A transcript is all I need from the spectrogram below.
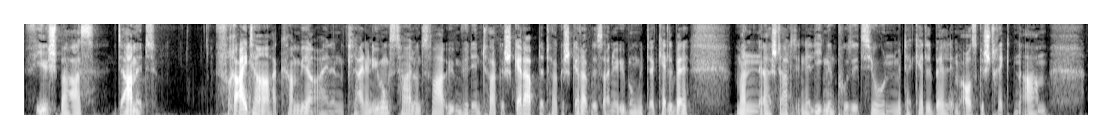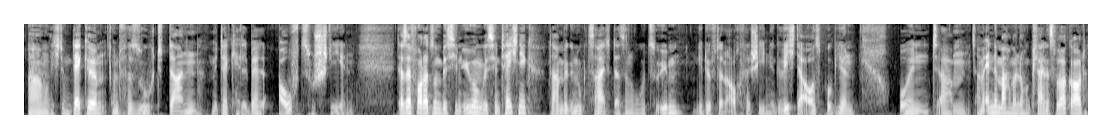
Viel Spaß damit! Freitag haben wir einen kleinen Übungsteil und zwar üben wir den Turkish Get Up. Der Turkish Get Up ist eine Übung mit der Kettlebell. Man äh, startet in der liegenden Position mit der Kettlebell im ausgestreckten Arm ähm, Richtung Decke und versucht dann mit der Kettlebell aufzustehen. Das erfordert so ein bisschen Übung, ein bisschen Technik. Da haben wir genug Zeit, das in Ruhe zu üben. Ihr dürft dann auch verschiedene Gewichte ausprobieren. Und ähm, am Ende machen wir noch ein kleines Workout.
